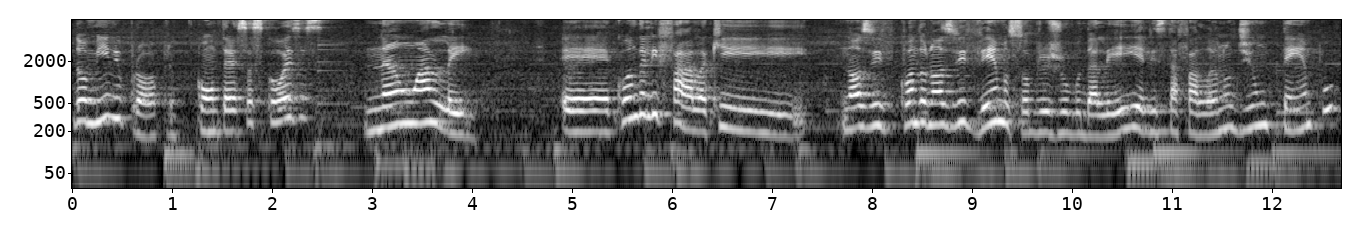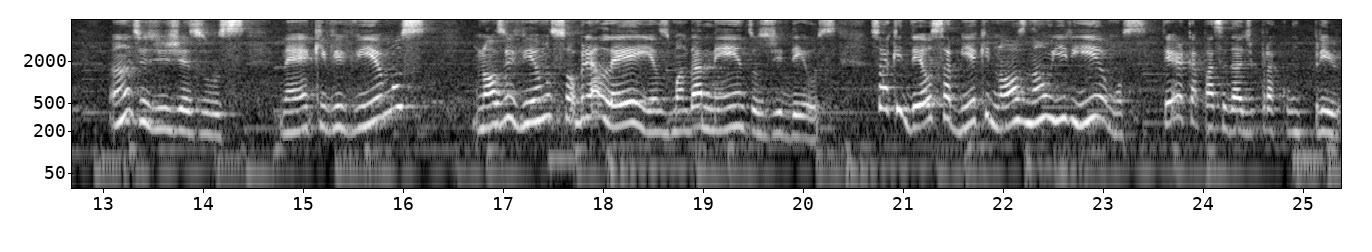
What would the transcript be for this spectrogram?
domínio próprio. Contra essas coisas não há lei. É, quando ele fala que nós, quando nós vivemos sobre o jugo da lei, ele está falando de um tempo antes de Jesus, né, que vivíamos, nós vivíamos sobre a lei, os mandamentos de Deus. Só que Deus sabia que nós não iríamos ter capacidade para cumprir.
